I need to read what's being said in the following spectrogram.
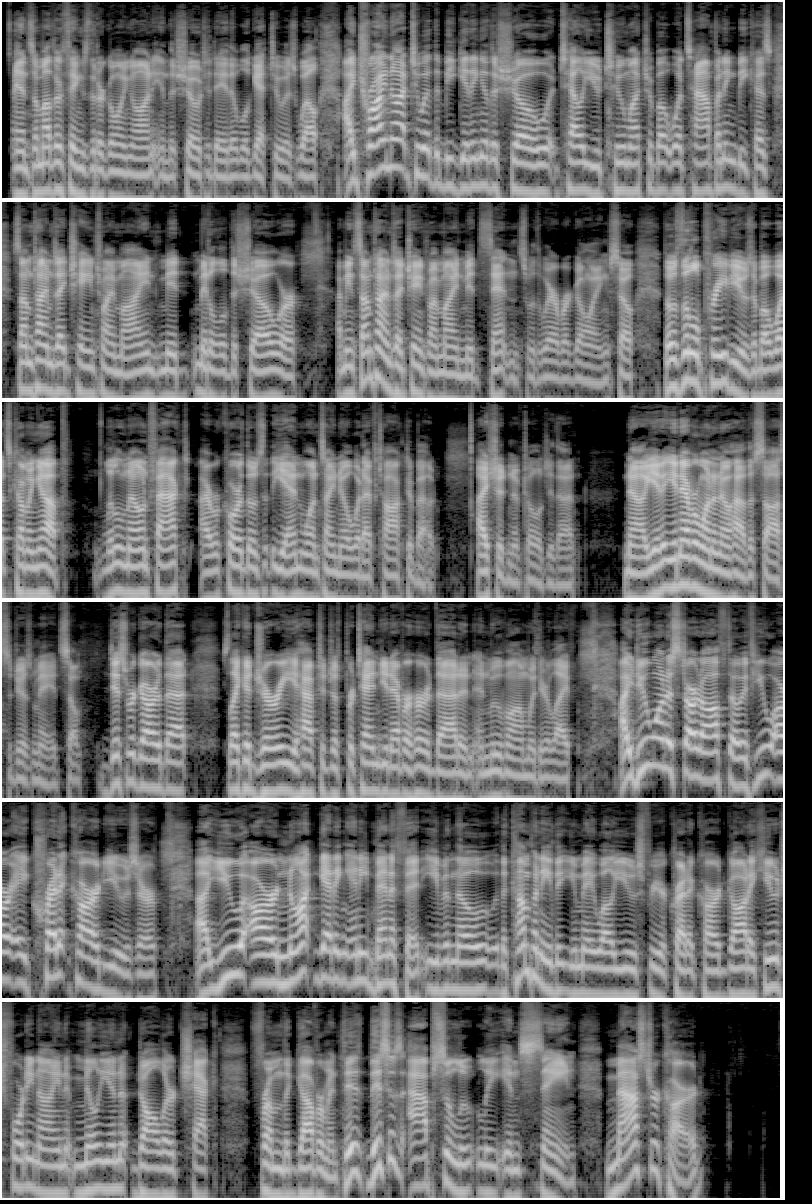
and some other things that are going on in the show today that we'll get to as well. I try not to at the beginning of the show tell you too much about what's happening because sometimes I change my mind mid middle of the show or I mean sometimes I change my mind mid sentence with where we're going. So those little previews about what's coming up, little known fact, I record those at the end once I know what I've talked about. I shouldn't have told you that. No, you, you never want to know how the sausage is made. So disregard that. It's like a jury. You have to just pretend you never heard that and, and move on with your life. I do want to start off, though, if you are a credit card user, uh, you are not getting any benefit, even though the company that you may well use for your credit card got a huge $49 million check from the government. This, this is absolutely insane. MasterCard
